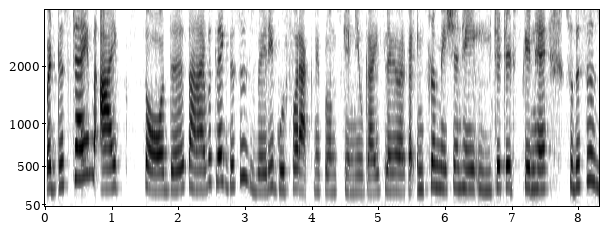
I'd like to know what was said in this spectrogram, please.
but this time i saw this and i was like this is very good for acne prone skin you guys like inflammation hai irritated skin hai so this is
